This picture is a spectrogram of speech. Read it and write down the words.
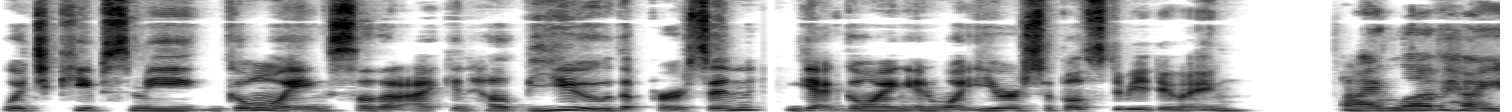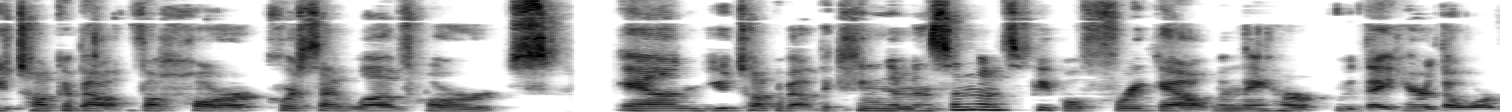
which keeps me going so that I can help you, the person, get going in what you're supposed to be doing. I love how you talk about the heart. Of course, I love hearts. And you talk about the kingdom, and sometimes people freak out when they hear they hear the word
